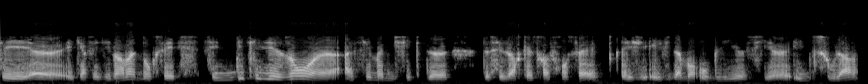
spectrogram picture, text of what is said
c'est, euh, et Café Zimmermann. Donc, c'est, c'est une déclinaison assez magnifique de, de ces orchestres français. Et j'ai évidemment oublié aussi euh, Insula.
